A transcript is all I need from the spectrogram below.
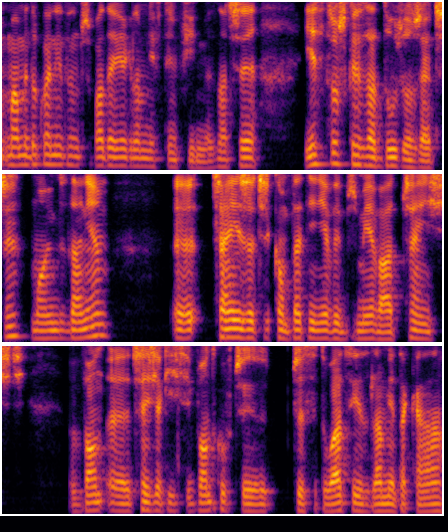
y, mamy dokładnie ten przypadek jak dla mnie w tym filmie. Znaczy, jest troszkę za dużo rzeczy, moim zdaniem. Y, część rzeczy kompletnie nie wybrzmiewa, część, wą- y, część jakichś wątków czy, czy sytuacji jest dla mnie taka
